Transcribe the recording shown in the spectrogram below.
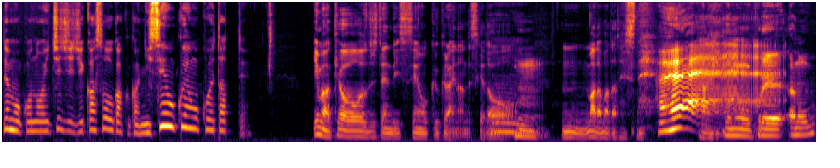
でもこの一時時価総額が2000億円を超えたって。今今日時点で1000億くらいなんですけど、ううんうんまだまだですね。へえでもこれあの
